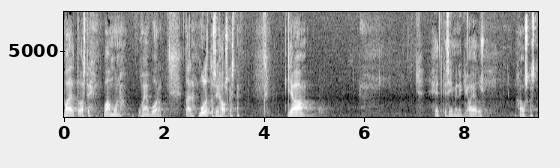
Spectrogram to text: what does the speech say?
valitettavasti vaan mun puheenvuoro. Tai mulle tosi hauskasti. Ja hetki siinä menikin ajatus hauskasti.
